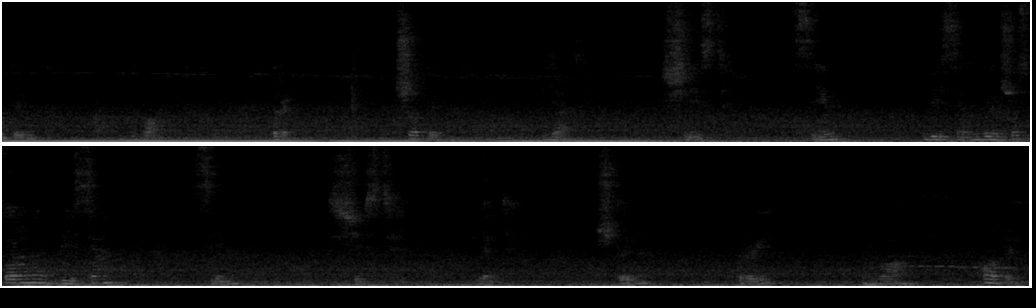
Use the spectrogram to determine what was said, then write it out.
Один, два, три, чотири, п'ять, шість, сім, вісім. В іншу сторону. Вісім, сім, шість, п'ять, чотири, три, два, один.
